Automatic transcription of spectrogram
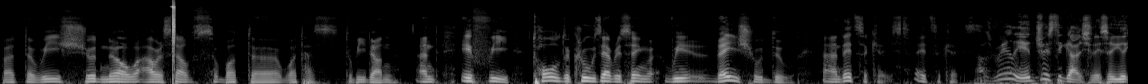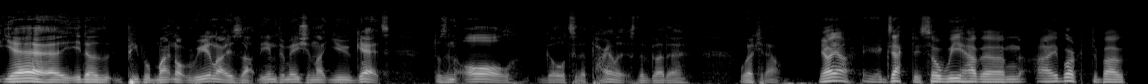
But uh, we should know ourselves what uh, what has to be done, and if we told the crews everything we they should do, and it's a case, it's a case. That's really interesting, actually. So, you, yeah, you know, people might not realize that the information that you get doesn't all go to the pilots. They've got to work it out. Yeah, yeah, exactly. So we have. Um, I worked about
